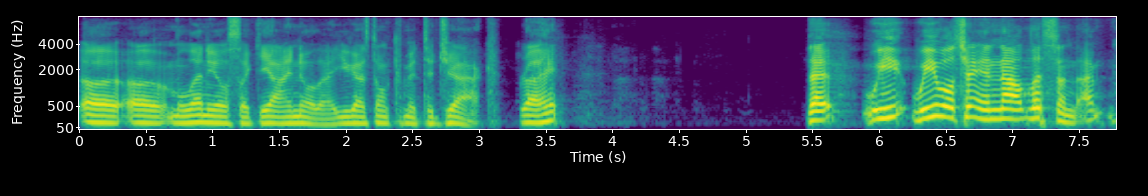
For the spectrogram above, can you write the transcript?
a, uh, a millennial is like, yeah, I know that. You guys don't commit to jack, right? that we, we will change. And now, listen, I'm,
